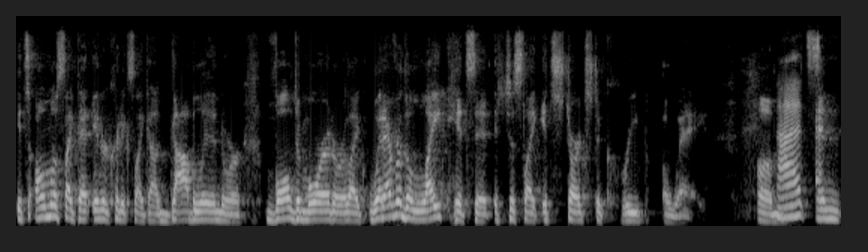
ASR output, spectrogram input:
it's almost like that inner critic's like a goblin or Voldemort or like whatever the light hits it, it's just like it starts to creep away. Um, That's and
